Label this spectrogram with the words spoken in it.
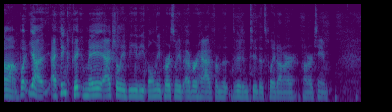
Um, but yeah, I think Vic may actually be the only person we've ever had from the Division Two that's played on our on our team,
